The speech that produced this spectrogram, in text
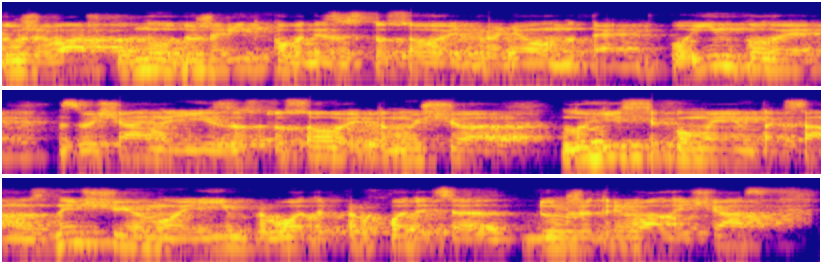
дуже важко. Ну дуже рідко вони застосовують броньовану техніку. Інколи, звичайно, її застосовують, тому що логістику ми їм так само знищуємо, і їм проводить проходиться дуже тривалий час.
